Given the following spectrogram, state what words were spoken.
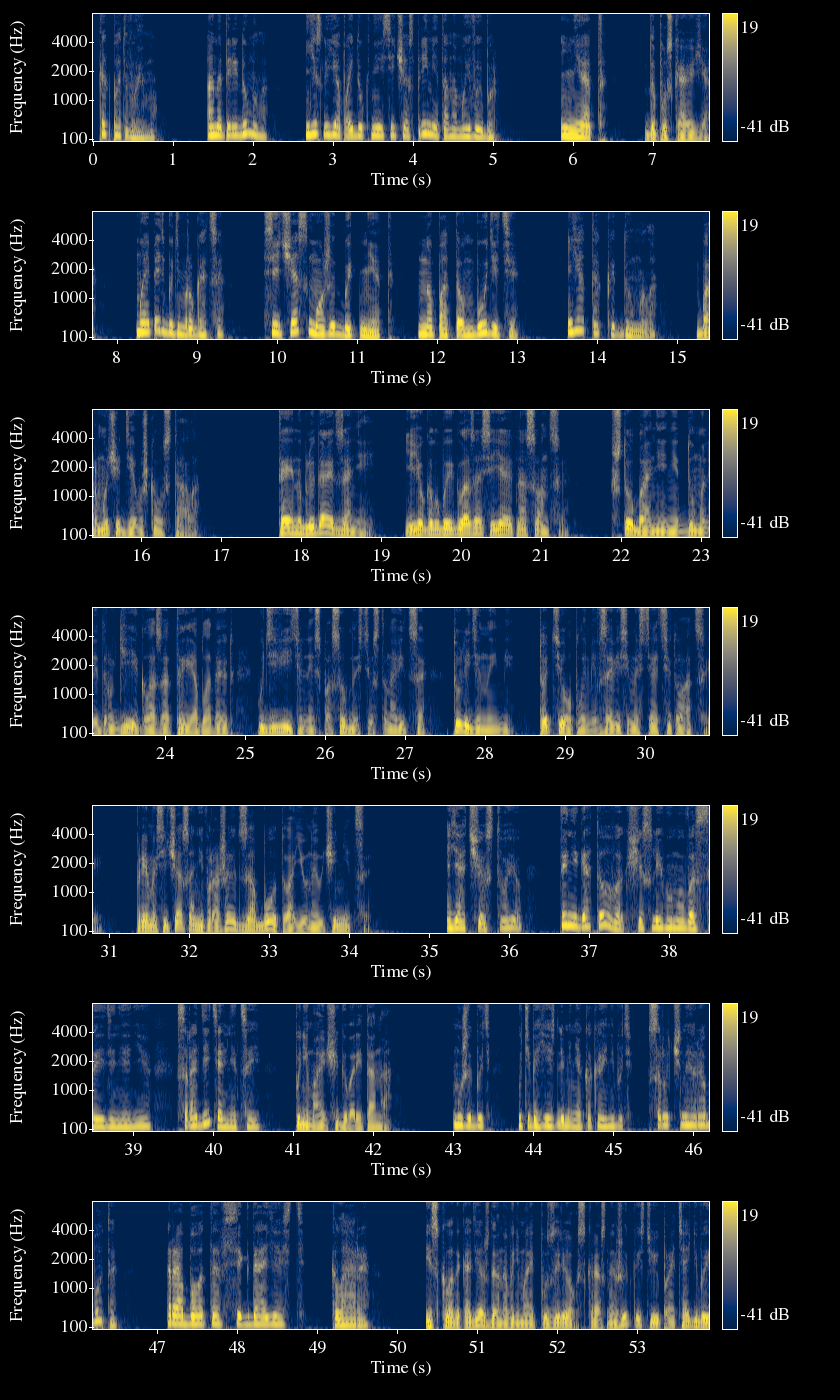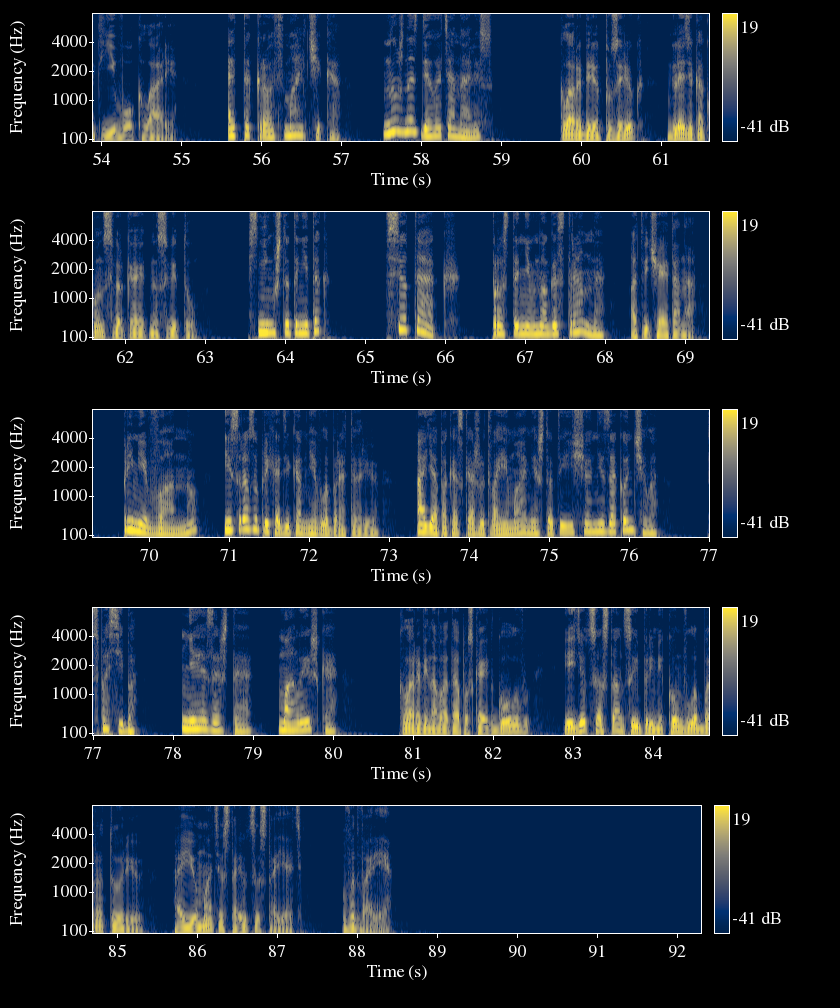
Как по-твоему? Она передумала? Если я пойду к ней сейчас, примет она мой выбор?» «Нет», — допускаю я. «Мы опять будем ругаться?» «Сейчас, может быть, нет, но потом будете». «Я так и думала», — бормочет девушка устало. Тея наблюдает за ней. Ее голубые глаза сияют на солнце. Что бы они ни думали другие, глаза Теи обладают удивительной способностью становиться то ледяными, то теплыми, в зависимости от ситуации. Прямо сейчас они выражают заботу о юной ученице. «Я чувствую, ты не готова к счастливому воссоединению с родительницей», — понимающе говорит она. «Может быть, у тебя есть для меня какая-нибудь срочная работа?» «Работа всегда есть, Клара», из складок одежды она вынимает пузырек с красной жидкостью и протягивает его Кларе. «Это кровь мальчика. Нужно сделать анализ». Клара берет пузырек, глядя, как он сверкает на свету. «С ним что-то не так?» «Все так. Просто немного странно», — отвечает она. «Прими ванну и сразу приходи ко мне в лабораторию. А я пока скажу твоей маме, что ты еще не закончила». «Спасибо». «Не за что, малышка». Клара виновато опускает голову и идет со станции прямиком в лабораторию, а ее мать остается стоять во дворе.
